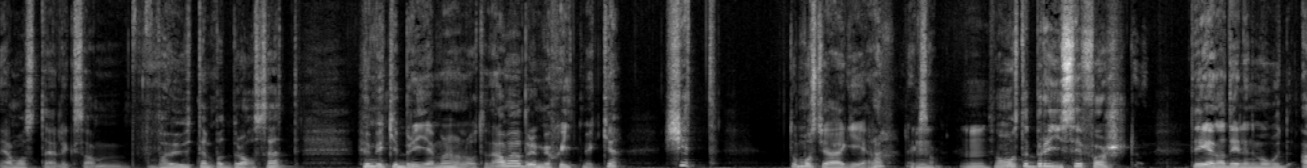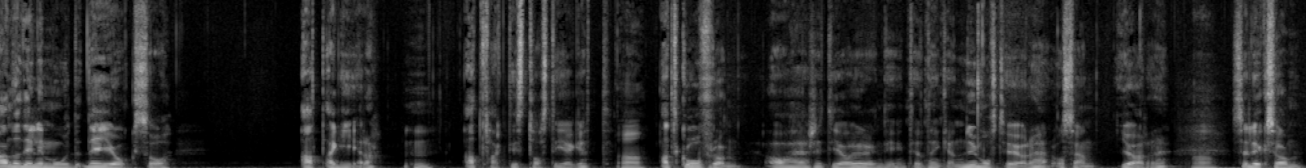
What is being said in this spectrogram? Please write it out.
jag måste liksom få ut den på ett bra sätt. Hur mycket bryr jag mig om den här låten? Ja, men jag bryr mig skitmycket. Shit, då måste jag agera. Liksom. Mm, mm. man måste bry sig först. Det är ena delen mod. Andra delen mod, det är ju också att agera. Mm. Att faktiskt ta steget. Ja. Att gå från, ja här sitter jag och gör ingenting, till att tänka, nu måste jag göra det här och sen göra det. Ja. Så liksom,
